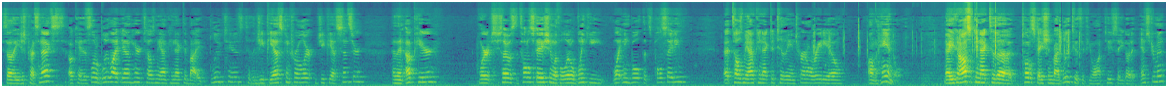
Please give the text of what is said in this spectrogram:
So you just press next. Okay, this little blue light down here tells me I'm connected by Bluetooth to the GPS controller, GPS sensor. And then up here, where it shows the total station with a little blinky lightning bolt that's pulsating, that tells me I'm connected to the internal radio on the handle. Now you can also connect to the total station by Bluetooth if you want to. So you go to Instrument,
